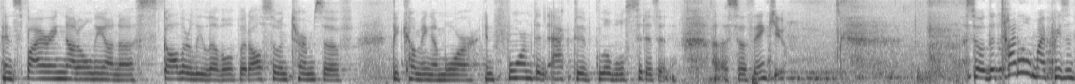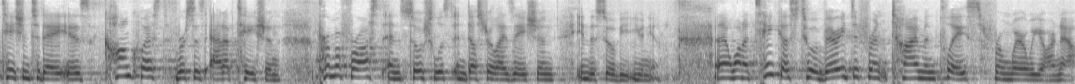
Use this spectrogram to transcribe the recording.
inspiring not only on a scholarly level, but also in terms of becoming a more informed and active global citizen. Uh, so thank you. So the title of my presentation today is Conquest versus Adaptation, Permafrost and Socialist Industrialization in the Soviet Union. And I want to take us to a very different time and place from where we are now.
